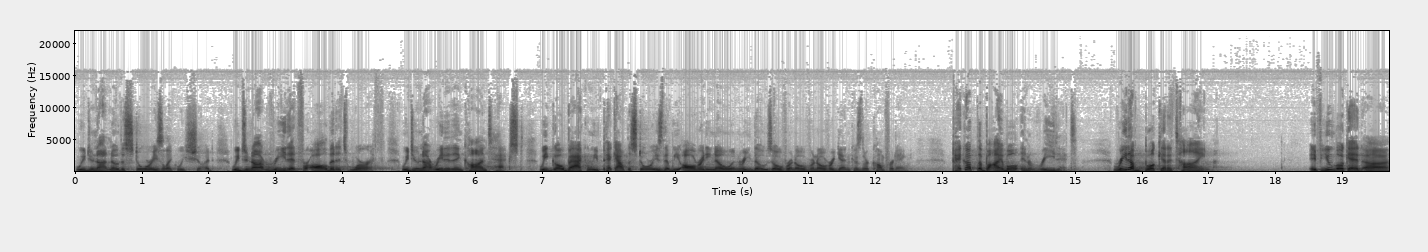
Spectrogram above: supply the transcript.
We do not know the stories like we should. We do not read it for all that it's worth. We do not read it in context. We go back and we pick out the stories that we already know and read those over and over and over again because they're comforting. Pick up the Bible and read it. Read a book at a time. If you look at, uh,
